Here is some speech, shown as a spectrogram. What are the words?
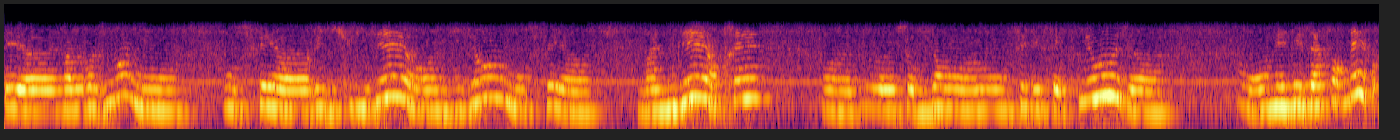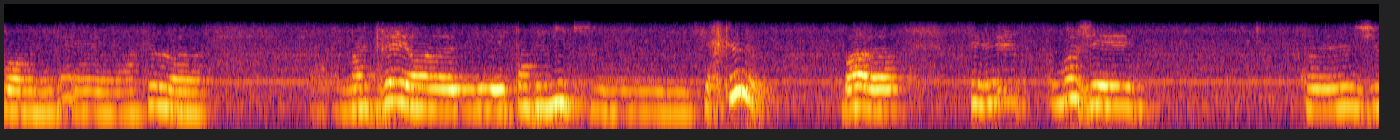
et euh, malheureusement, on, se fait euh, ridiculiser en disant, on se fait euh, malmener après, soi-disant on fait des fake news, on est désinformé, quoi. On est un peu, malgré les pandémies qui circulent, bah, moi j'ai, je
